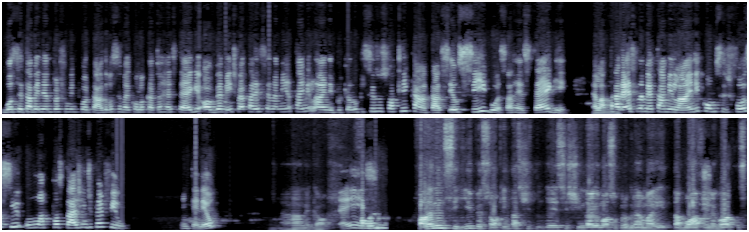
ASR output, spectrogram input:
você está vendendo perfume importado, você vai colocar a tua hashtag, obviamente vai aparecer na minha timeline, porque eu não preciso só clicar, tá? Se eu sigo essa hashtag, ela hum. aparece na minha timeline como se fosse uma postagem de perfil. Entendeu? Ah, legal. É isso. Falando, em seguir, pessoal, quem está assistindo aí o nosso programa aí, Taboafro Negócios,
